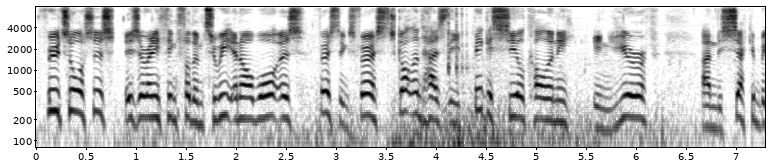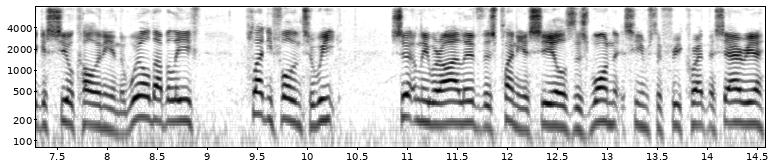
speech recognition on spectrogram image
Food sources, is there anything for them to eat in our waters? First things first, Scotland has the biggest seal colony in Europe and the second biggest seal colony in the world, I believe. Plenty for them to eat. Certainly where I live, there's plenty of seals. There's one that seems to frequent this area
